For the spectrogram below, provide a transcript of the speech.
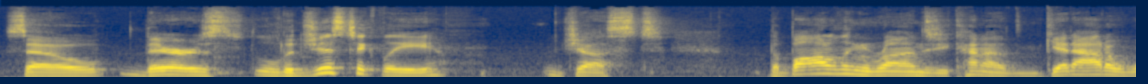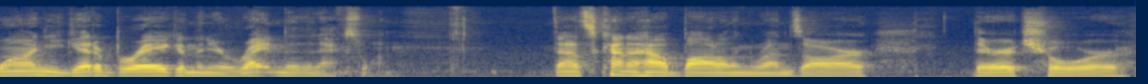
So there's logistically just the bottling runs, you kind of get out of one, you get a break, and then you're right into the next one. That's kind of how bottling runs are. They're a chore,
